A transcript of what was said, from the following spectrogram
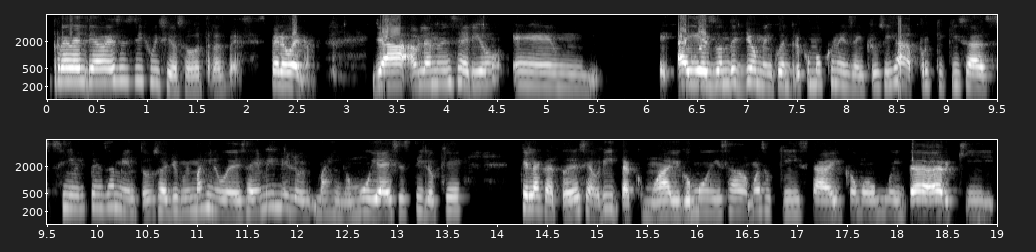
rebelde a veces y juicioso otras veces. Pero bueno, ya hablando en serio, em, ahí es donde yo me encuentro como con esa encrucijada, porque quizás sí mi pensamiento, o sea, yo me imagino BDSM y me lo imagino muy a ese estilo que, que la gata decía ahorita, como algo muy sadomasoquista y como muy dark y,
